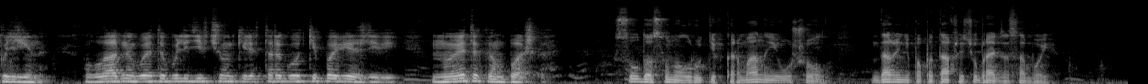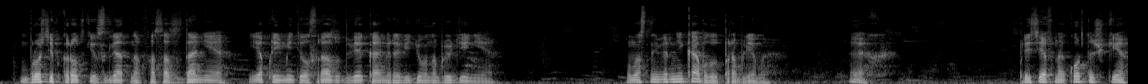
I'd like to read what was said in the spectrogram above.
Блин, ладно бы это были девчонки или второгодки повежливей, но это компашка. Судо сунул руки в карманы и ушел, даже не попытавшись убрать за собой. Бросив короткий взгляд на фасад здания, я приметил сразу две камеры видеонаблюдения. У нас наверняка будут проблемы. Эх. Присев на корточки,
